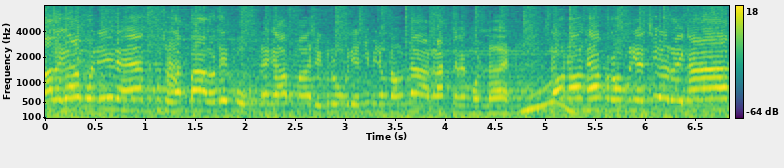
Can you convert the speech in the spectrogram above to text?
เอาละครับวันนี้นะฮะคุณผู้ชมทางบ้านเราได้บุกนะครับมาถึงโรงเรียนที่มีน้องๆน่ารักเต็มไปหมดเลย น้องๆครับ โรงเรียนชื่ออะไรครับ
